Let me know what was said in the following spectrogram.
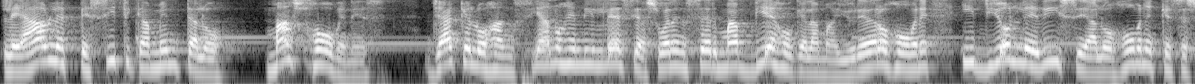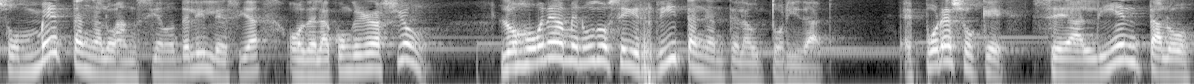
le habla específicamente a los más jóvenes ya que los ancianos en la iglesia suelen ser más viejos que la mayoría de los jóvenes y Dios le dice a los jóvenes que se sometan a los ancianos de la iglesia o de la congregación. Los jóvenes a menudo se irritan ante la autoridad. Es por eso que se alienta a los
